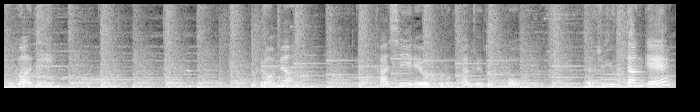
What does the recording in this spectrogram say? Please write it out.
구간이. 그러면 다시 레오크론 카드 넣고 자, 지금 6단계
